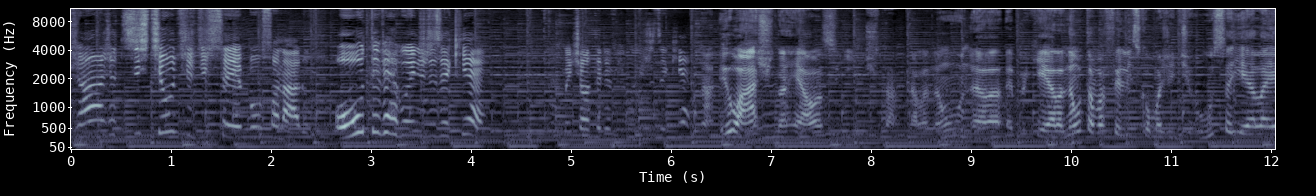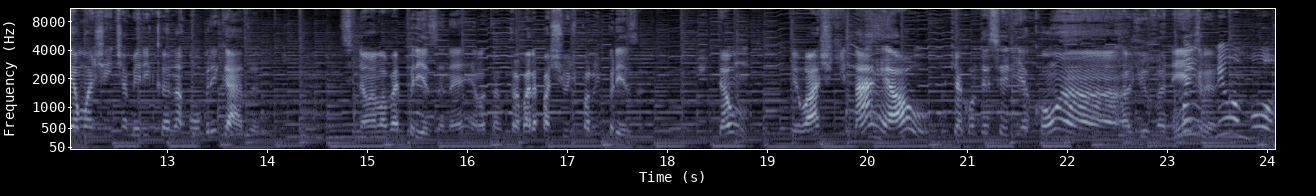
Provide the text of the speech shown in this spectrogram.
Já, já desistiu de, de ser Bolsonaro. Ou tem vergonha de dizer que é. Provavelmente ela teria vergonha de dizer que é. Não, eu acho, na real, é o seguinte, tá? Ela não. Ela, é porque ela não tava feliz como agente russa e ela é uma agente americana obrigada. Senão ela vai presa, né? Ela tá- trabalha pra Shield para uma empresa. Então, eu acho que na real, o que aconteceria com a, a Viúva Mas, Negra. meu amor,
